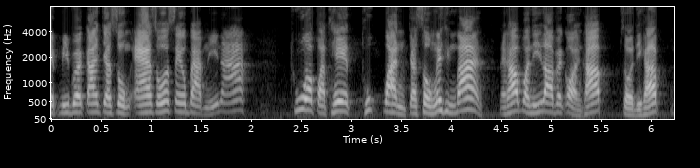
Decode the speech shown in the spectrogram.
พมีบริการจะส่งแอร์โซลาร์เซลล์แบบนี้นะ ทั่วประเทศทุกวันจะส่งให้ถึงบ้านนะครับ วันนี้ลาไปก่อนครับ สวัสดีครับ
